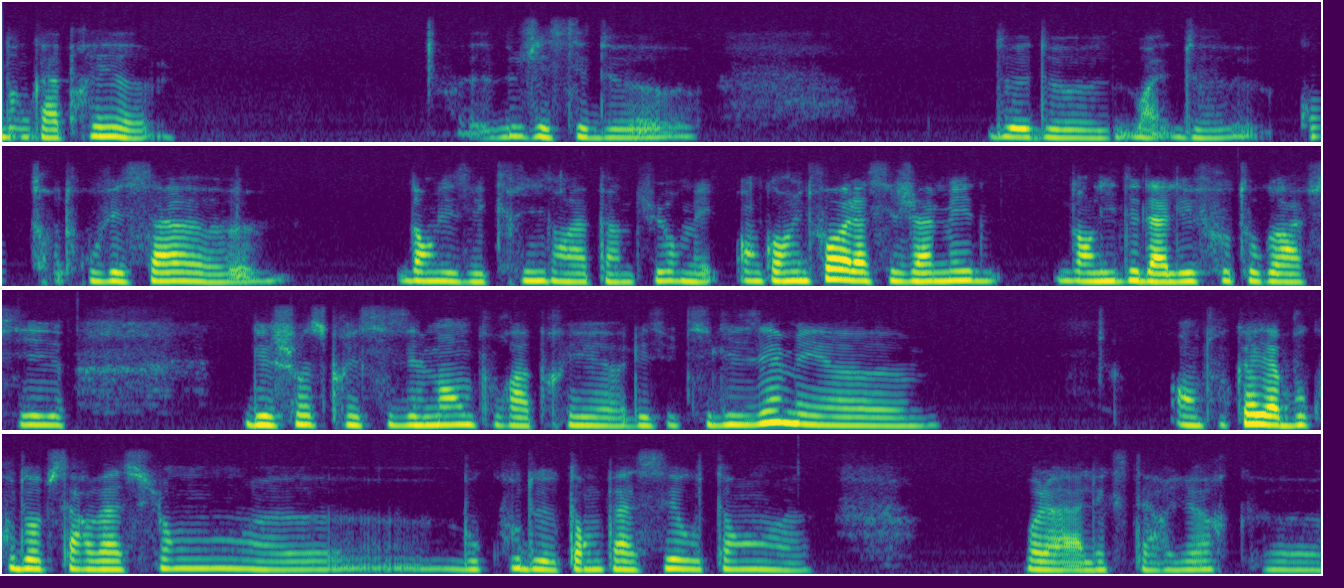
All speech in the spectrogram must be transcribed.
donc après euh, j'essaie de retrouver ça euh, dans les écrits, dans la peinture. Mais encore une fois, c'est jamais dans l'idée d'aller photographier des choses précisément pour après les utiliser. Mais en tout cas, il y a beaucoup d'observations, beaucoup de temps passé autant voilà, à l'extérieur que,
